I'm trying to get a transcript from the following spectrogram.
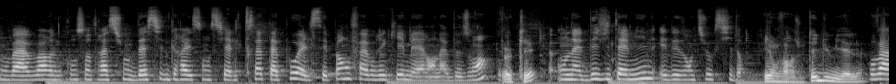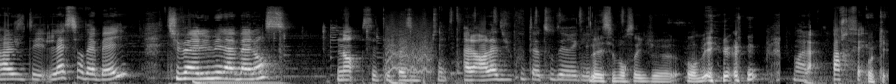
on va avoir une concentration d'acide gras essentiel. Ça, ta peau, elle ne sait pas en fabriquer, mais elle en a besoin. Ok. On a des vitamines et des antioxydants. Et on va rajouter du miel. On va rajouter la cire d'abeille. Tu vas allumer la balance Non, c'était pas ce bouton. Alors là, du coup, t'as tout déréglé. Ouais, c'est pour ça que je remets. Voilà, parfait. ok.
